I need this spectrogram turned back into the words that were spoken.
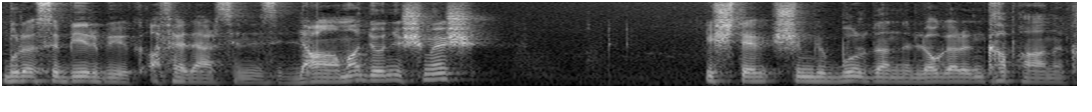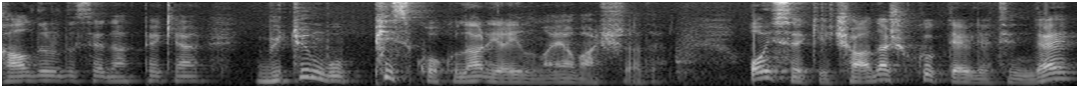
Burası bir büyük affedersiniz lağma dönüşmüş. İşte şimdi buradan logarın kapağını kaldırdı Sedat Peker. Bütün bu pis kokular yayılmaya başladı. Oysa ki çağdaş hukuk devletinde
